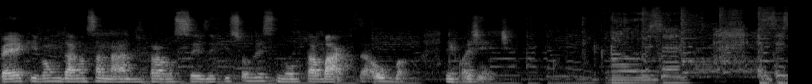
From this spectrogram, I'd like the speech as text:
Pack e vamos dar nossa análise pra vocês aqui sobre esse novo tabaco da Urban. Vem com a gente. Is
